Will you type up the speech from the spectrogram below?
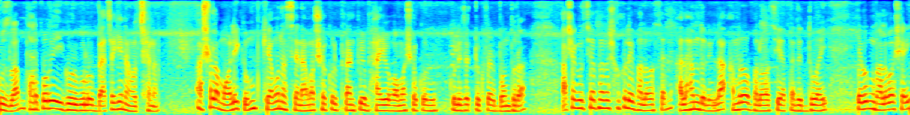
বুঝলাম তারপরে এই গরুগুলো বেচা কিনা হচ্ছে না। আসসালামু আলাইকুম, কেমন আছেন আমার সকল প্রাণপ্রিয় ভাই ও আমার সকল কলেজের টুকরার বন্ধুরা? আশা করছি আপনারা সকলেই ভালো আছেন। আলহামদুলিল্লাহ, আমরাও ভালো আছি আপনাদের দোয়াই এবং ভালোবাসাই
